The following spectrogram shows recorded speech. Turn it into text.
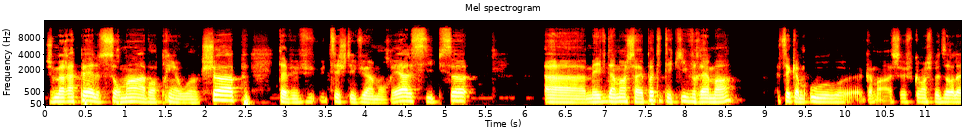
je me rappelle sûrement avoir pris un workshop. Avais vu, je t'ai vu à Montréal, si, puis ça. Euh, mais évidemment, je ne savais pas tu étais qui vraiment sais, comme, où, euh, comment, je, comment je peux dire, là,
